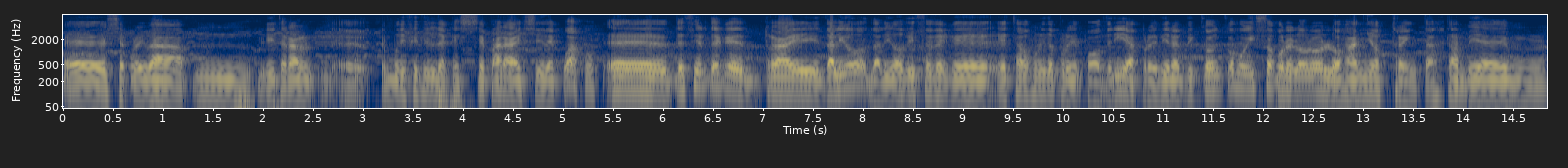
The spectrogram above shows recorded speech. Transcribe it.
Eh, se prohíba mm, literal, eh, es muy difícil de que se para ese de cuajo. decirte que Ray Dalio, Dalio dice de que Estados Unidos podría prohibir el Bitcoin como hizo con el oro en los años 30. También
